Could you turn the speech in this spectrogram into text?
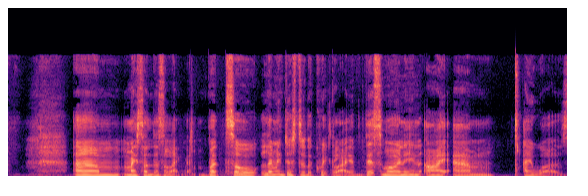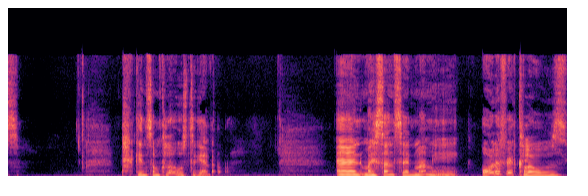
um, my son doesn't like them, but so let me just do the quick live. This morning I am, I was packing some clothes together, and my son said, "Mommy, all of your clothes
